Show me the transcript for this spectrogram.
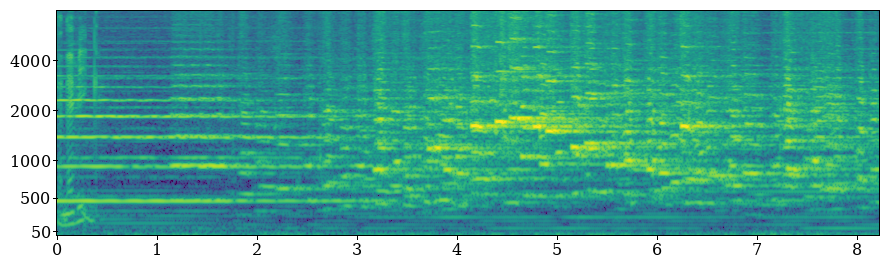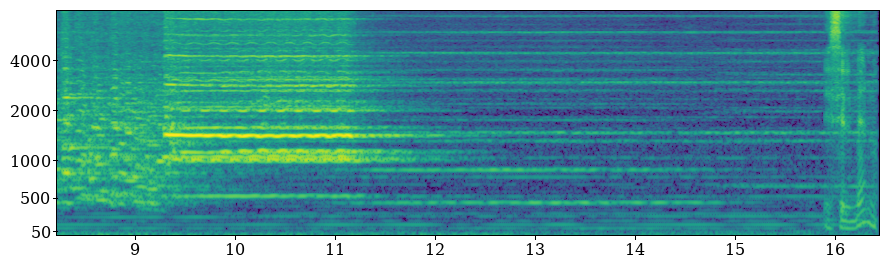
Ça navigue. Et c'est le même?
